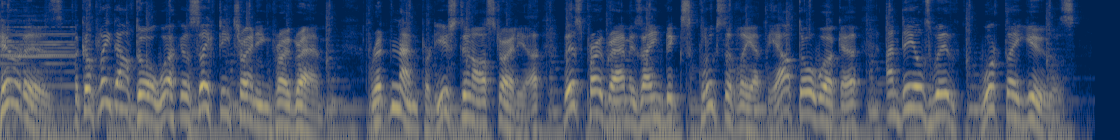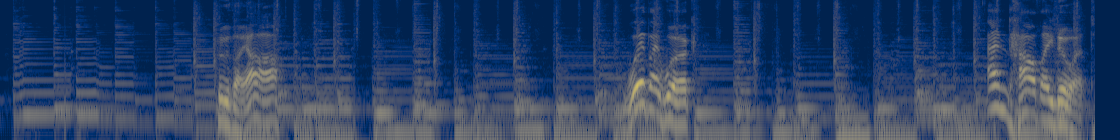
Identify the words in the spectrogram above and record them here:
Here it is, the Complete Outdoor Worker Safety Training Program. Written and produced in Australia, this program is aimed exclusively at the outdoor worker and deals with what they use, who they are, where they work, and how they do it.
